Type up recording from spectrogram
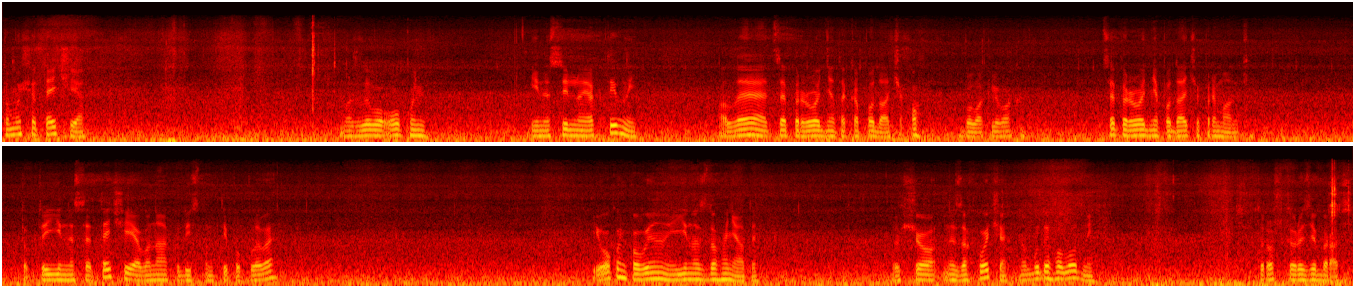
тому що течія. Можливо, окунь і не сильно активний, але це природня така подача. О, була клювака. Це природня подача приманки. Тобто її несе течія, вона кудись там типу пливе. І окунь повинен її наздоганяти. Якщо не захоче, ну буде голодний. Трошки розібрався.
